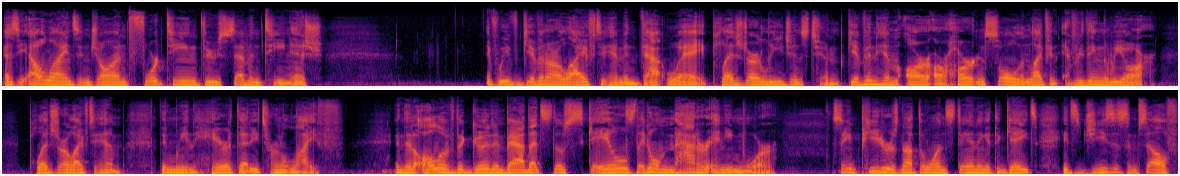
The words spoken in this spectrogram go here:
as he outlines in John 14 through 17 ish, if we've given our life to him in that way, pledged our allegiance to him, given him our, our heart and soul and life and everything that we are, pledged our life to him, then we inherit that eternal life. And then all of the good and bad, that's those scales, they don't matter anymore. St. Peter is not the one standing at the gates, it's Jesus himself.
